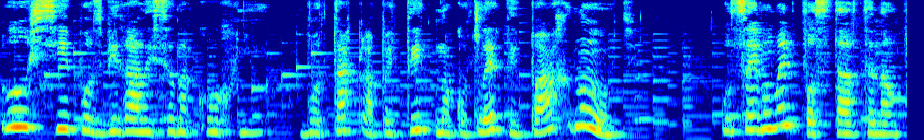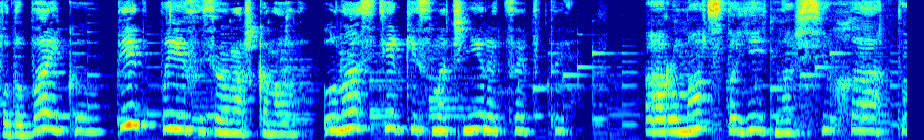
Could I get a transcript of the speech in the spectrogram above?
Усі позбігалися на кухню, бо так апетитно котлети пахнуть. Цей момент поставте нам вподобайку, підписуйся на наш канал. У нас тільки смачні рецепти. Аромат стоїть на всю хату.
